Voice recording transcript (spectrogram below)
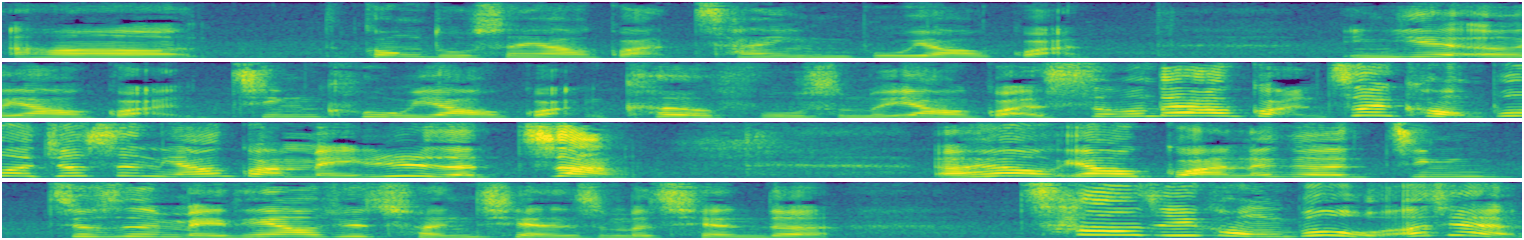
然后工读生要管，餐饮部要管，营业额要管，金库要管，客服什么要管，什么都要管。最恐怖的就是你要管每日的账，然后要管那个金，就是每天要去存钱什么钱的，超级恐怖。而且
